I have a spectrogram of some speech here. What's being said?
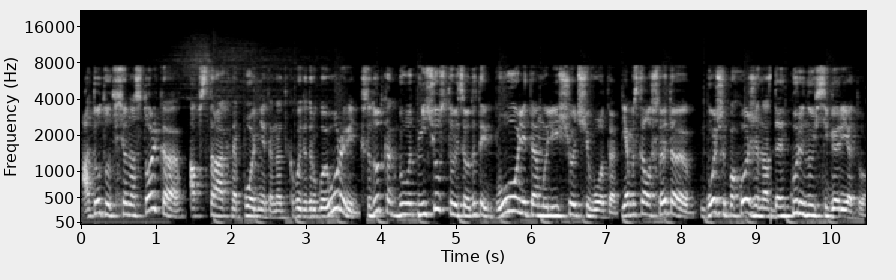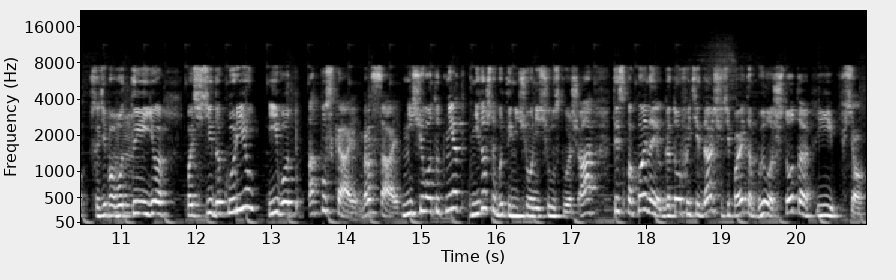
А тут вот все настолько абстрактно поднято на какой-то другой уровень, что тут как бы вот не чувствуется вот этой боли там или еще чего-то. Я бы сказал, что это больше похоже на выкуренную сигарету. Что типа вот ты ее почти докурил и вот отпускай, бросай. Ничего тут нет, не то чтобы ты ничего не чувствуешь, а ты спокойно готов идти дальше, типа это было что-то и все.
